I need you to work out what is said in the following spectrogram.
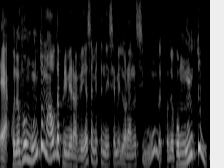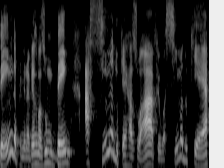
É, quando eu vou muito mal da primeira vez, a minha tendência é melhorar na segunda. Quando eu vou muito bem da primeira vez, mas um bem acima do que é razoável, acima do que é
